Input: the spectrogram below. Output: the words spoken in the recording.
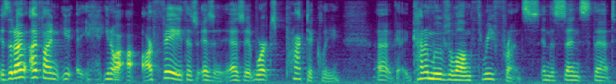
Is that I, I find, you know, our, our faith as, as, as, it works practically uh, kind of moves along three fronts in the sense that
